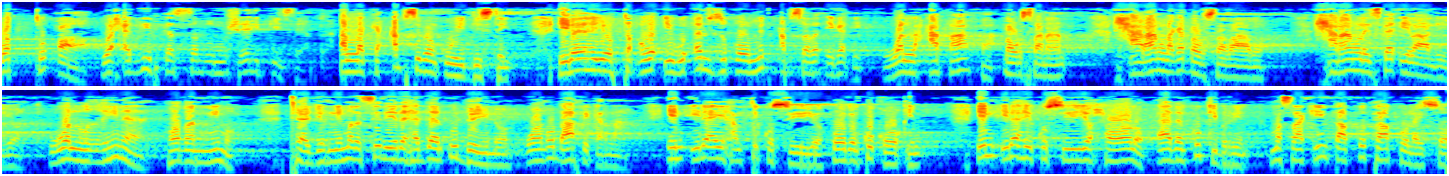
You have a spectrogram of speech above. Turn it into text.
waaltuqaa waa xadiidka sabuu mushaahidkiisa. Alla ka cabsi baan ku weyddiistay ilaahayow taqwo igu arsuqoo mid cabsada iga dhig. Waalcafaafa dhowrsanaan xaraan laga dhowrsadaado. Xaraan layska ilaaliyo. Waalghinaa hodannimo taajirnimada sideeda haddaan u dayno waan u dhaafi karnaa. In ilaahay hanti ku siiyo oodan ku qooqin in ilaahay ku siiyo xoolo aadan ku kibrin. Masaakiintaad ku taakulayso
